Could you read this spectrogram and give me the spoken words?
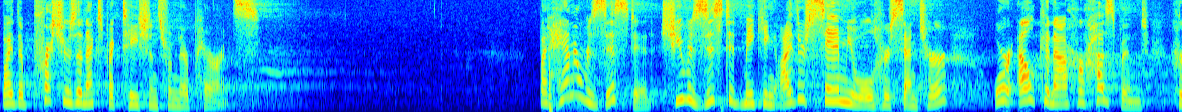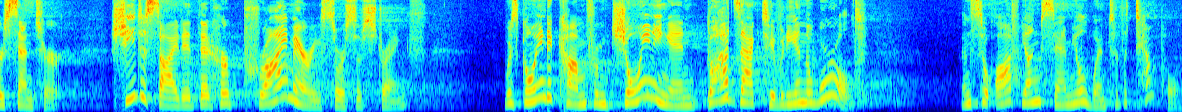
by the pressures and expectations from their parents? But Hannah resisted. She resisted making either Samuel her center or Elkanah, her husband, her center. She decided that her primary source of strength was going to come from joining in God's activity in the world. And so off young Samuel went to the temple.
